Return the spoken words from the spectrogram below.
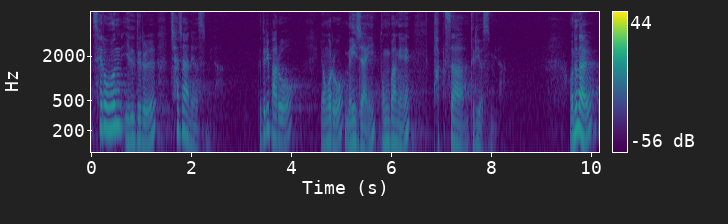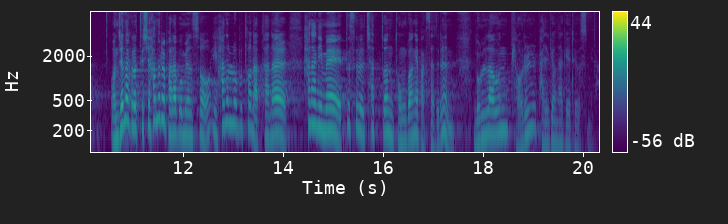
새로운 일들을 찾아내었습니다. 그들이 바로 영어로 메이자이 동방의 박사들이었습니다. 어느 날 언제나 그렇듯이 하늘을 바라보면서 이 하늘로부터 나타날 하나님의 뜻을 찾던 동방의 박사들은 놀라운 별을 발견하게 되었습니다.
